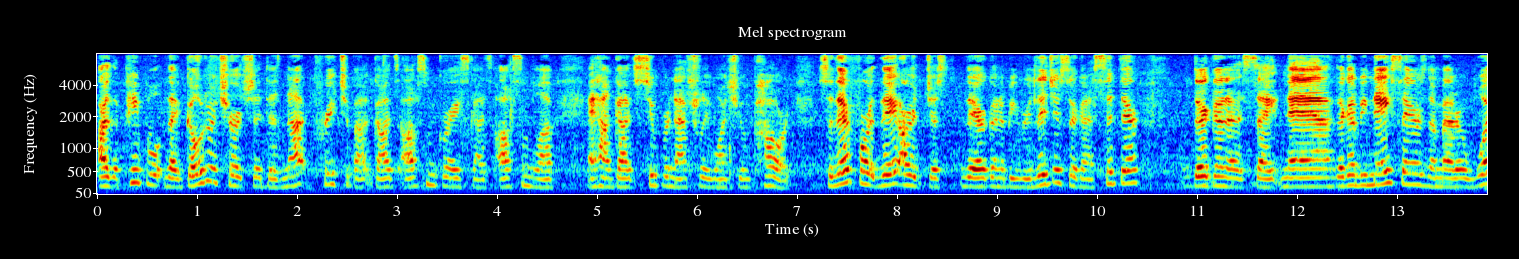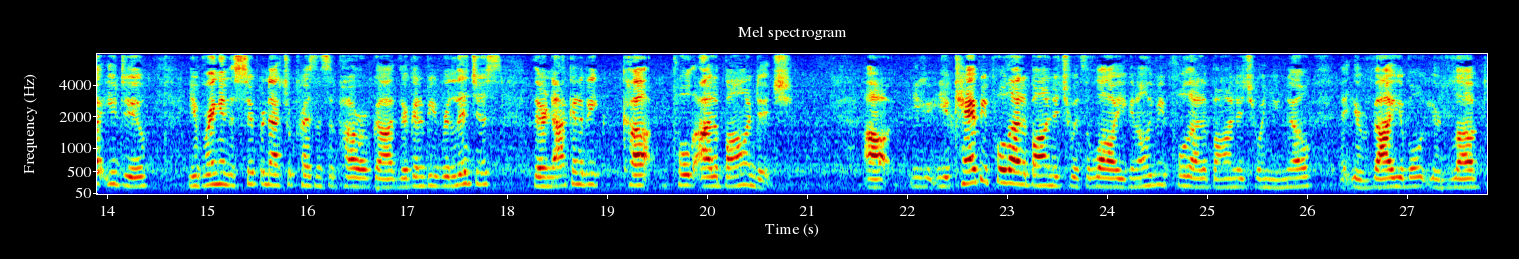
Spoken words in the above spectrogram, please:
are the people that go to a church that does not preach about God's awesome grace, God's awesome love, and how God supernaturally wants you empowered. So therefore, they are just, they're going to be religious. They're going to sit there. They're going to say, nah. They're going to be naysayers no matter what you do. You bring in the supernatural presence and power of God. They're going to be religious. They're not going to be pulled out of bondage. Uh, you, you can't be pulled out of bondage with the law. You can only be pulled out of bondage when you know that you're valuable, you're loved,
